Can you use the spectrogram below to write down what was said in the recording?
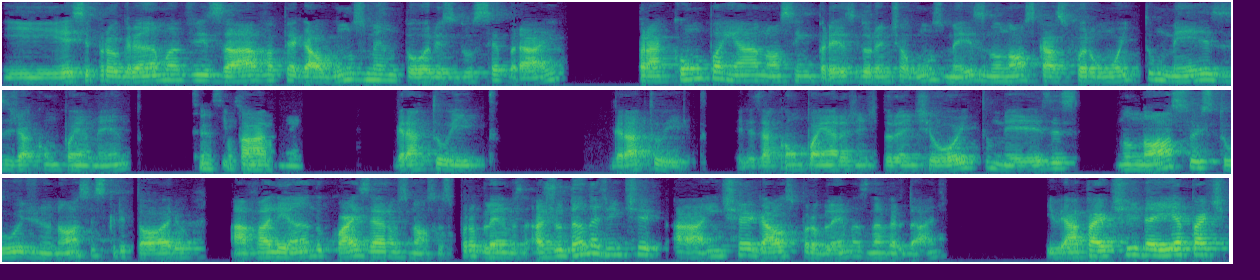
E esse programa visava pegar alguns mentores do Sebrae para acompanhar a nossa empresa durante alguns meses. No nosso caso, foram oito meses de acompanhamento e pagamento gratuito. Gratuito. Eles acompanharam a gente durante oito meses no nosso estúdio, no nosso escritório, avaliando quais eram os nossos problemas, ajudando a gente a enxergar os problemas, na verdade. E a partir daí, a parte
